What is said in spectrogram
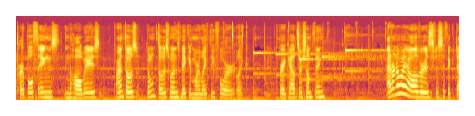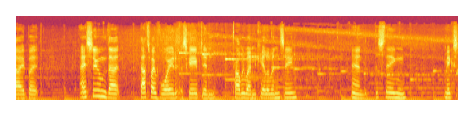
purple things in the hallways aren't those don't those ones make it more likely for like breakouts or something? I don't know why oliver's specific died but i assume that that's why void escaped and probably why michaela went insane. And this thing makes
